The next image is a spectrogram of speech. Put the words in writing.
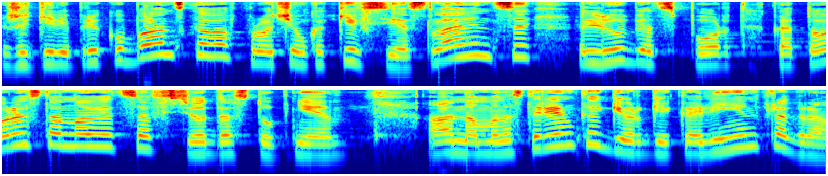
Жители Прикубанского, впрочем, как и все славянцы, любят спорт, который становится все доступнее. Анна Монастыренко, Георгий Калинин. Программа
